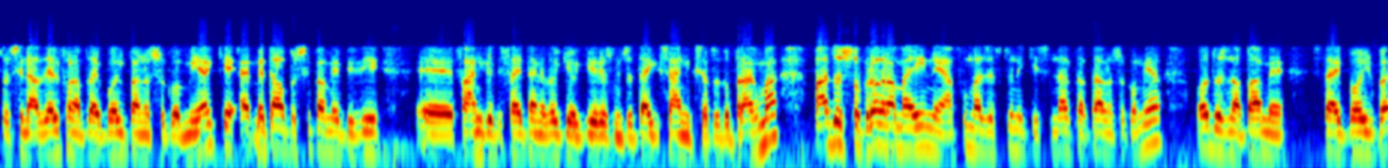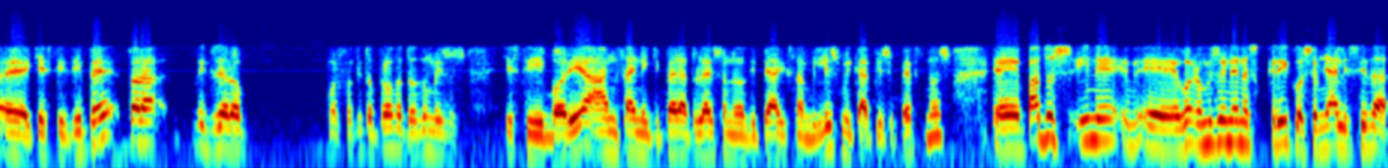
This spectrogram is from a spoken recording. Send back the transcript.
των συναδέλφων από τα υπόλοιπα νοσοκομεία και ε, μετά όπως είπαμε επειδή ε, φάνηκε ότι θα ήταν εδώ και ο κύριος Μητσοτάκης άνοιξε αυτό το πράγμα. Πάντως το πρόγραμμα είναι αφού μαζευτούν και οι συνάδελφοι από τα άλλα νοσοκομεία όντως να πάμε στα υπόλοιπα ε, και στη ΔΥΠΕ. Τώρα δεν ξέρω μορφωθεί το πρόγραμμα θα το δούμε ίσως και στην πορεία, αν θα είναι εκεί πέρα τουλάχιστον ο Διπιάρχης να μιλήσουμε ή κάποιος υπεύθυνος. Ε, πάντως είναι, ε, εγώ νομίζω είναι ένας κρίκος σε μια λυσίδα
